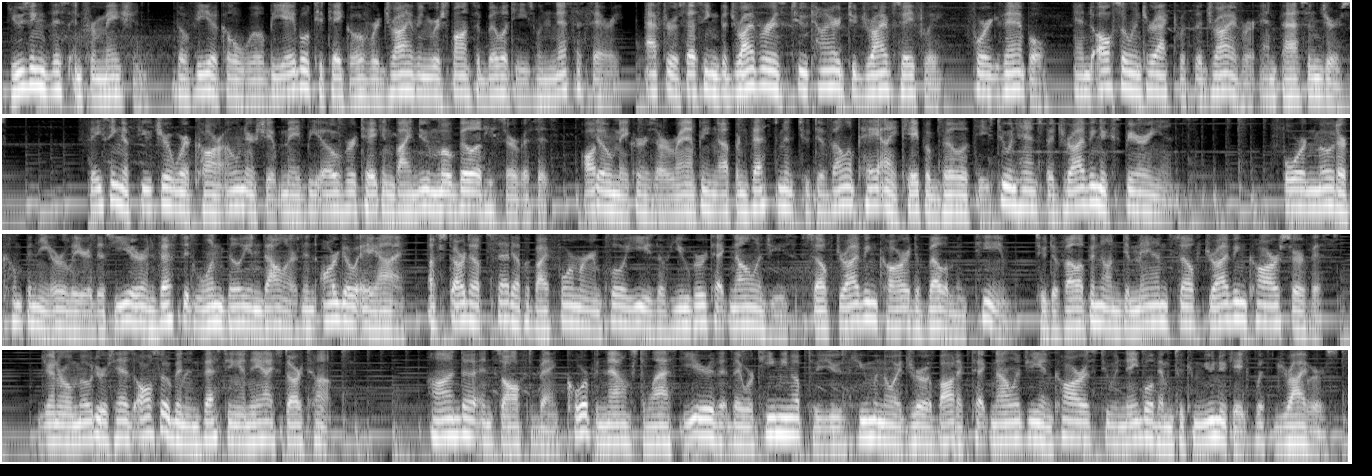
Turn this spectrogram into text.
Using this information, the vehicle will be able to take over driving responsibilities when necessary, after assessing the driver is too tired to drive safely, for example, and also interact with the driver and passengers. Facing a future where car ownership may be overtaken by new mobility services, automakers are ramping up investment to develop AI capabilities to enhance the driving experience. Ford Motor Company earlier this year invested $1 billion in Argo AI, a startup set up by former employees of Uber Technologies' self-driving car development team, to develop an on-demand self-driving car service. General Motors has also been investing in AI startups. Honda and SoftBank Corp announced last year that they were teaming up to use humanoid robotic technology in cars to enable them to communicate with drivers.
